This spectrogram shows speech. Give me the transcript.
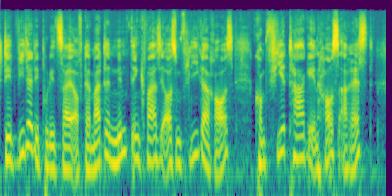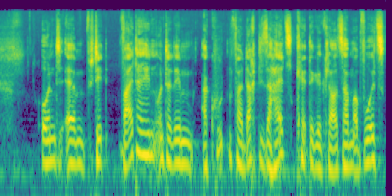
steht wieder die Polizei auf der Matte, nimmt den quasi aus dem Flieger raus, kommt vier Tage in Hausarrest und ähm, steht weiterhin unter dem akuten Verdacht, diese Halskette geklaut zu haben, obwohl es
